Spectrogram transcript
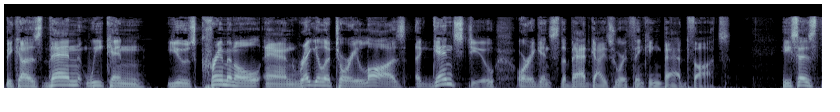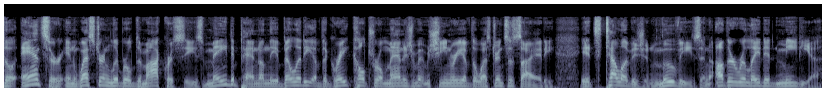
because then we can use criminal and regulatory laws against you or against the bad guys who are thinking bad thoughts. He says the answer in Western liberal democracies may depend on the ability of the great cultural management machinery of the Western society, its television, movies, and other related media,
